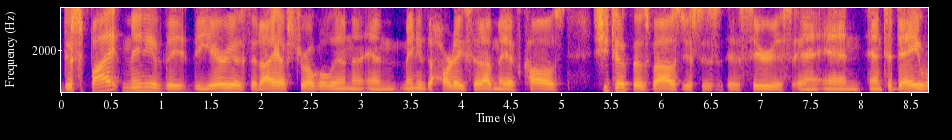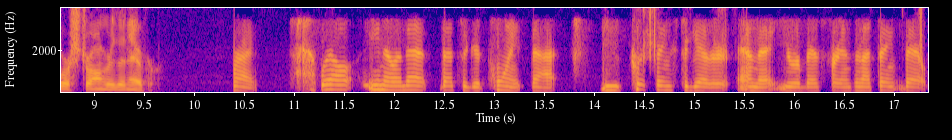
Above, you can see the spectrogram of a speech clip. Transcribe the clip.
despite many of the, the areas that I have struggled in and many of the heartaches that I may have caused, she took those vows just as, as serious. And, and, and today we're stronger than ever. Right. Well, you know, and that that's a good point that you put things together and that you're best friends. And I think that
